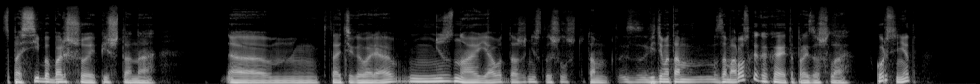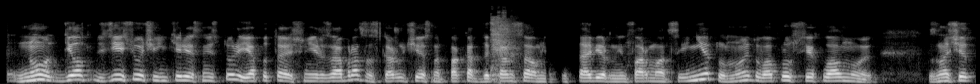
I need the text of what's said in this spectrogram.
Спасибо большое, пишет она. Эм, кстати говоря, не знаю, я вот даже не слышал, что там, видимо, там заморозка какая-то произошла. В курсе, нет? Ну, дело, здесь очень интересная история. Я пытаюсь в ней разобраться. Скажу честно, пока до конца у меня достоверной информации нету, но это вопрос всех волнует. Значит,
